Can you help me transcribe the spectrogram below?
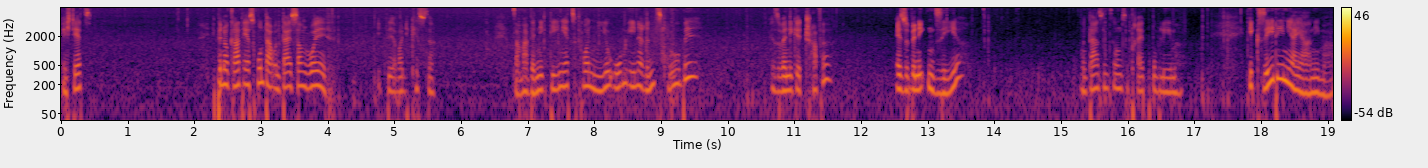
Echt jetzt? Ich bin doch gerade erst runter und da ist ein Wolf. Ich will aber die Kiste. Sag mal, wenn ich den jetzt von hier oben in eine Rindswirbel? Also wenn ich es schaffe? Also wenn ich ihn sehe? Und da sind unsere drei Probleme. Ich sehe den ja ja nicht mal.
